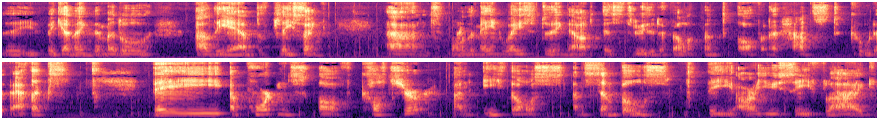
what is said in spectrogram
the beginning, the middle, at the end of policing. And one of the main ways of doing that is through the development of an enhanced code of ethics. The importance of culture and ethos and symbols. The RUC flag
